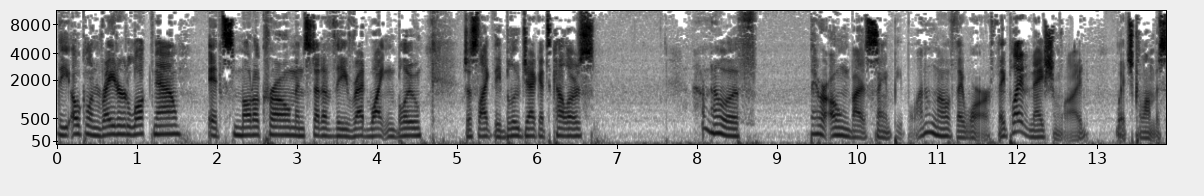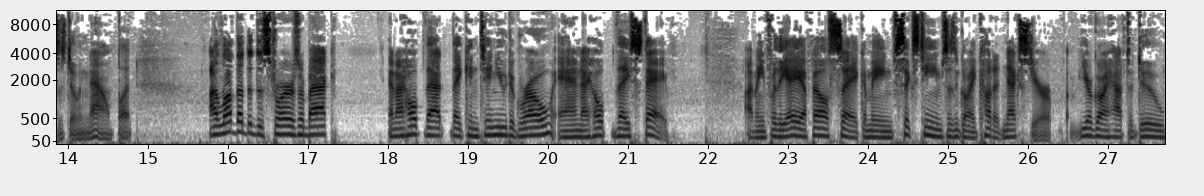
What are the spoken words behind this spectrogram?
the Oakland Raider look now. It's monochrome instead of the red, white, and blue, just like the Blue Jackets colors. I don't know if they were owned by the same people. I don't know if they were. They played a nationwide, which Columbus is doing now, but I love that the Destroyers are back, and I hope that they continue to grow, and I hope they stay. I mean, for the AFL's sake, I mean, six teams isn't going to cut it next year. You're going to have to do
